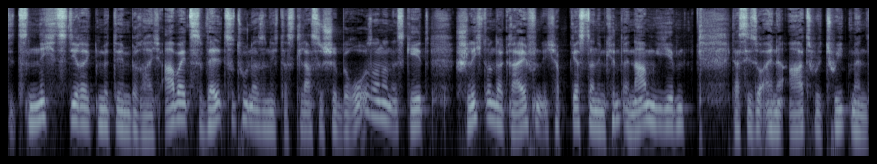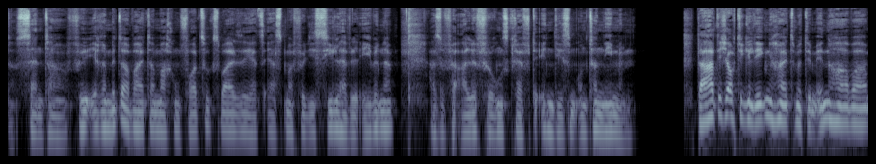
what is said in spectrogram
jetzt nichts direkt mit dem Bereich Arbeitswelt zu tun, also nicht das klassische Büro, sondern es geht schlicht und ergreifend. Ich habe gestern dem Kind einen Namen gegeben, dass sie so eine Art Retreatment Center für ihre Mitarbeiter machen, vorzugsweise jetzt erstmal für die C-Level-Ebene, also für alle Führungskräfte in diesem Unternehmen. Da hatte ich auch die Gelegenheit mit dem Inhaber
